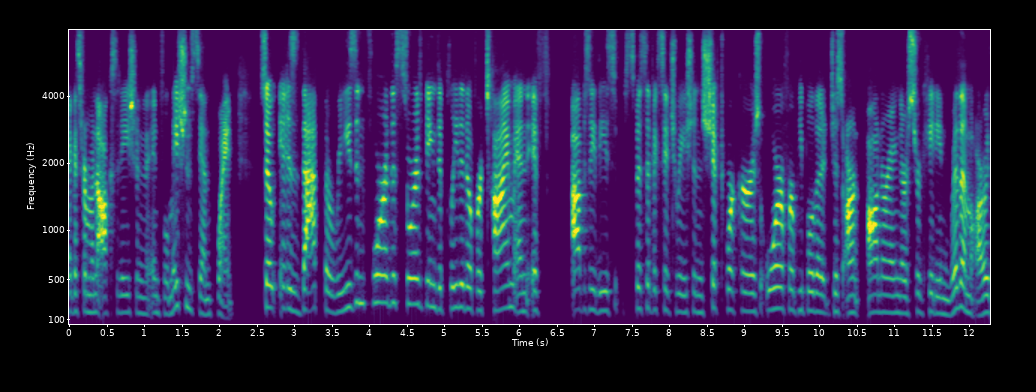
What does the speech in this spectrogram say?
I guess from an oxidation and inflammation standpoint. So is that the reason for the stores being depleted over time? And if obviously these specific situations shift workers or for people that just aren't honoring their circadian rhythm are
